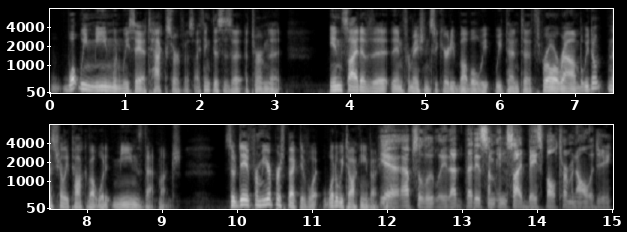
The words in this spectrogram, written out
what we mean when we say attack surface? I think this is a, a term that inside of the, the, information security bubble we, we tend to throw around, but we don't necessarily talk about what it means that much. So, Dave, from your perspective, what what are we talking about? Here? Yeah, absolutely. That that is some inside baseball terminology.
